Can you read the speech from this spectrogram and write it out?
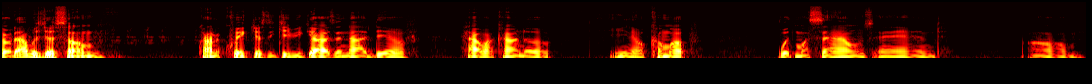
So that was just something kind of quick just to give you guys an idea of how I kind of, you know, come up with my sounds and um,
